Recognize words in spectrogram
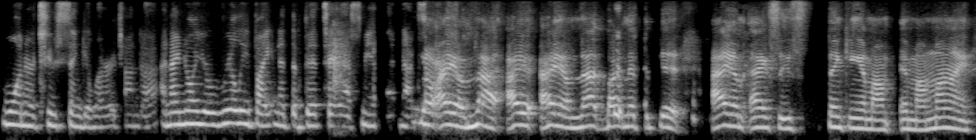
one or two singular agenda. And I know you're really biting at the bit to ask me that next. No, I am not. I, I am not biting at the bit. I am actually thinking in my in my mind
